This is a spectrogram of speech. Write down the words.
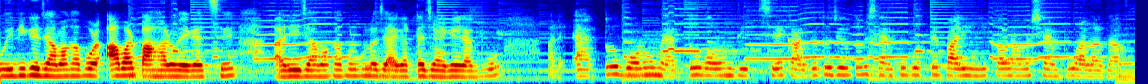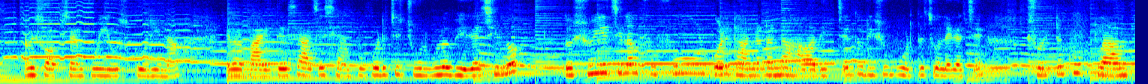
ওইদিকে জামা কাপড় আবার পাহাড় হয়ে গেছে, আর এই জামা কাপড়গুলো জায়গাটা জায়গায় রাখব। গরম, এত গরম দিচ্ছে। কালকে তো যেহেতু আমি শ্যাম্পু করতে পারিনি, কারণ আমার শ্যাম্পু আলাদা। আমি সব শ্যাম্পু ইউজ করি না এবার বাড়িতে এসে আছে শ্যাম্পু করেছি, চুলগুলো ভেজা ছিল। তো শুয়েছিলাম ফুফুর করে ঠান্ডা ঠান্ডা হাওয়া দিচ্ছে। তো রিশু পড়তে চলে গেছে। শরীরটা খুব ক্লান্ত।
